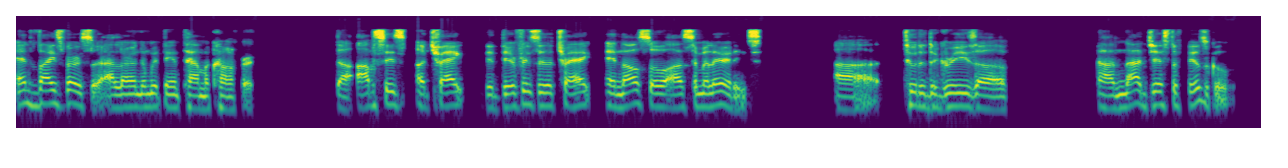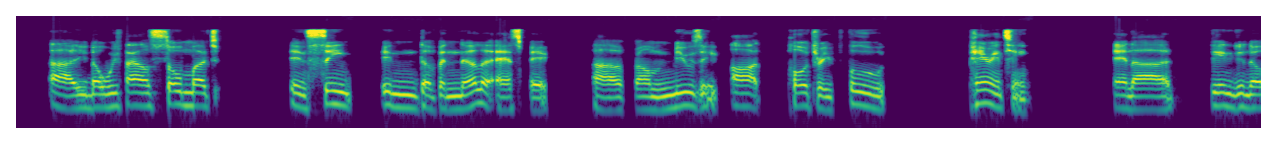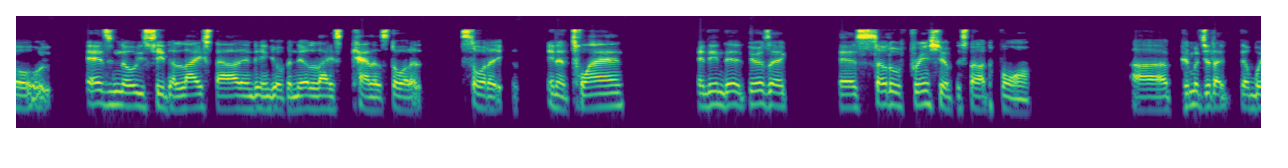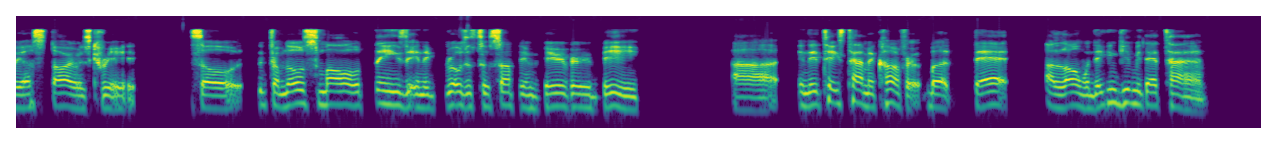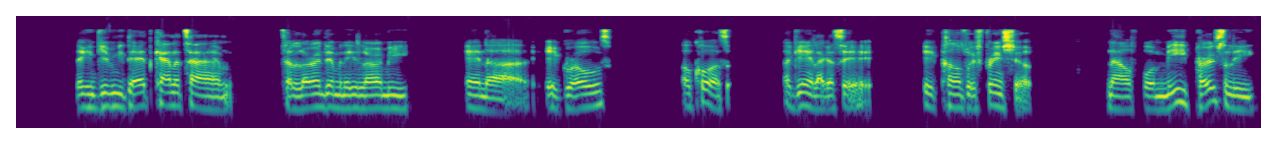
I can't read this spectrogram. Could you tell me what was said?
and vice versa. I learned them within time and comfort. The opposites attract, the differences attract, and also our similarities uh, to the degrees of uh, not just the physical. Uh, you know, we found so much in sync in the vanilla aspect uh, from music, art, poetry, food, parenting, and uh, then you know, as you know, you see the lifestyle, and then your vanilla life kind of sort of sort of intertwine, and then there, there's a there's subtle friendship that start to form. Uh, pretty much like the way a star was created. So from those small things, and it grows into something very, very big. Uh, and it takes time and comfort, but that alone, when they can give me that time, they can give me that kind of time to learn them and they learn me and uh, it grows. of course, again, like I said, it comes with friendship. Now, for me personally,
